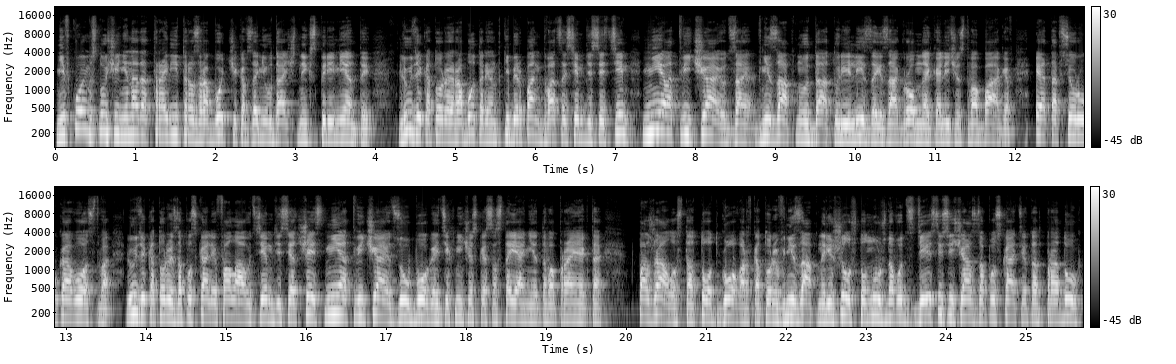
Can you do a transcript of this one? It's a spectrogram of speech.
Ни в коем случае не надо травить разработчиков за неудачные эксперименты. Люди, которые работали над Киберпанк 2077, не отвечают за внезапную дату релиза и за огромное количество багов. Это все руководство. Люди, которые запускали Fallout 76, не отвечают за убогое техническое состояние этого проекта. Пожалуйста, тот Говард, который внезапно решил, что нужно вот здесь и сейчас запускать этот продукт.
